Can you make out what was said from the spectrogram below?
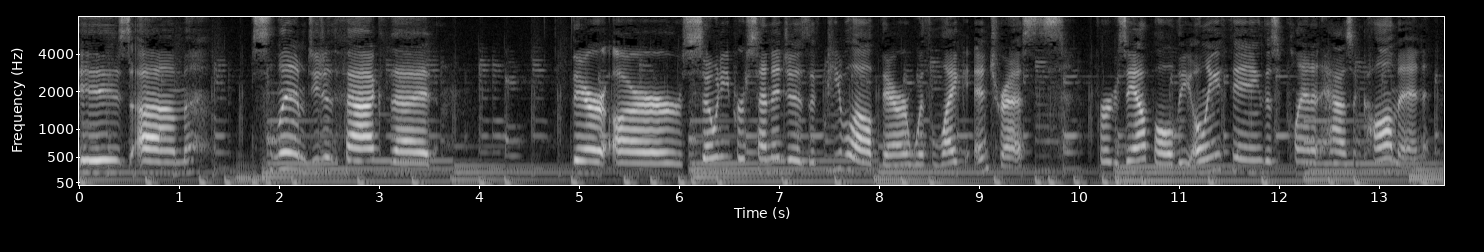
is um, slim due to the fact that there are so many percentages of people out there with like interests. For example, the only thing this planet has in common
